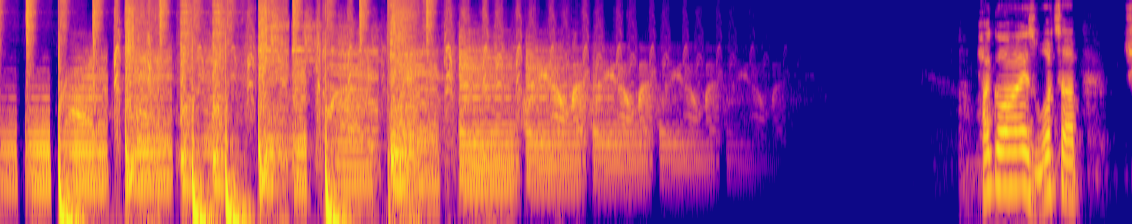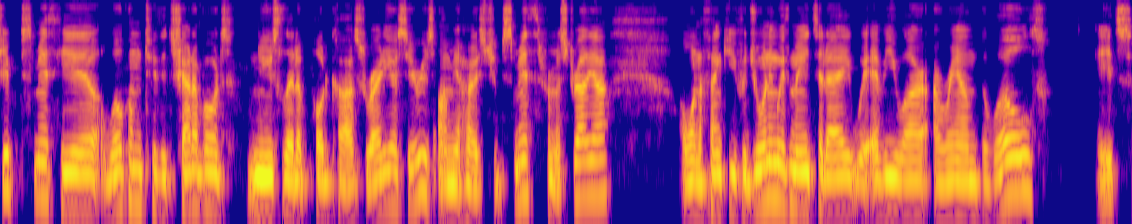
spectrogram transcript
Hi guys, what's up? Chip Smith here. Welcome to the Chatterbot newsletter podcast radio series. I'm your host, Chip Smith from Australia. I want to thank you for joining with me today, wherever you are around the world. It's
